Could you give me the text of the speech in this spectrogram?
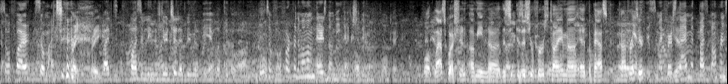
So far, so much. Right, right. but possibly in the future that we will be able to do all. Cool. So for, for, for the moment, there is no need actually. Okay. Well, last question. I mean, uh, this is this your first time uh, at the PASC conference yes, here? this is my first Yeah. time at PASC conference.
